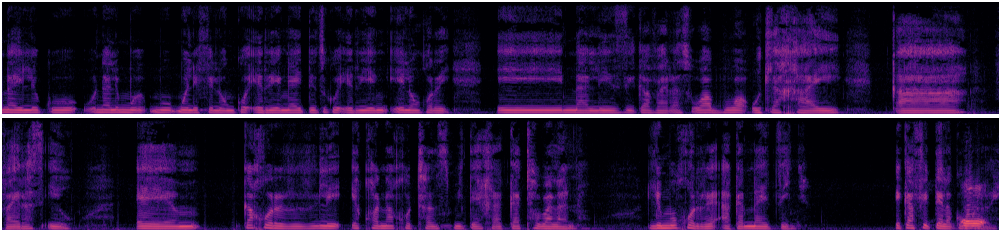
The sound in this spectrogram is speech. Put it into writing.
na le mo lefelong ko areeng a etetse ko areeng e leng gore e na le zika virus wa boa o tla gae ka virus eo um ka gore re rile e kgona go transmitega ka thobalano le mo gore a ka nna e tsenya e ka fetela ko gore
